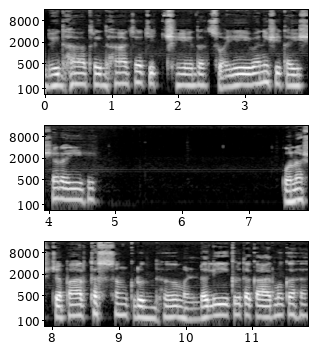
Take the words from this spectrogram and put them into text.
द्विधा त्रिधा च चिच्छेद स्वयेव निशितैः शरैः। पुनश्च पार्थः सङ्क्रुद्धो मण्डलीकृतकार्मुकः।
